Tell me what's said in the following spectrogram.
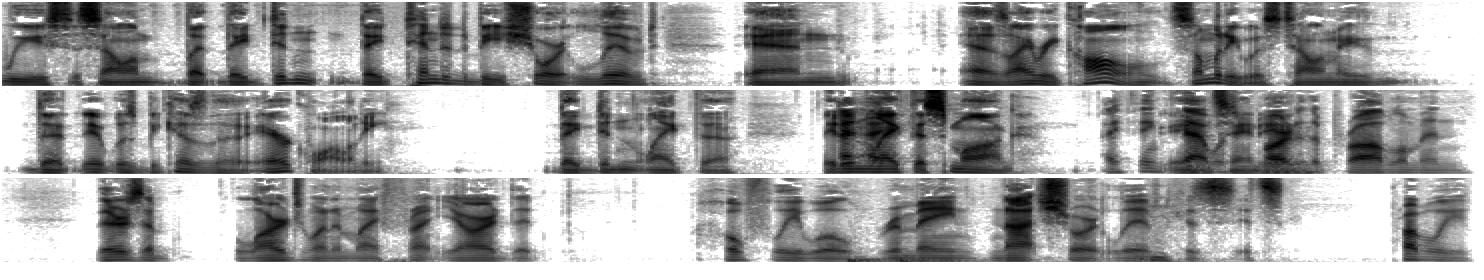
we used to sell them, but they didn't. They tended to be short lived, and as I recall, somebody was telling me that it was because of the air quality. They didn't like the they didn't I- like the smog. I think in that was part of the problem, and there's a large one in my front yard that hopefully will remain not short lived because it's probably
